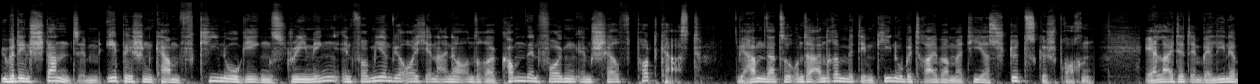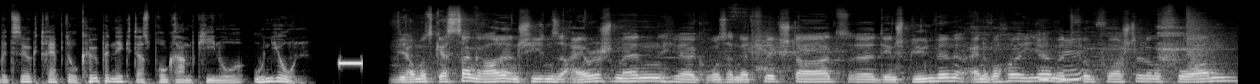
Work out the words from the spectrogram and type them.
Über den Stand im epischen Kampf Kino gegen Streaming informieren wir euch in einer unserer kommenden Folgen im Shelf Podcast. Wir haben dazu unter anderem mit dem Kinobetreiber Matthias Stütz gesprochen. Er leitet im Berliner Bezirk Treptow-Köpenick das Programm Kino Union. Wir haben uns gestern gerade entschieden, The Irishman, hier großer Netflix-Start, äh, den spielen wir eine Woche hier mhm. mit fünf Vorstellungen vorm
